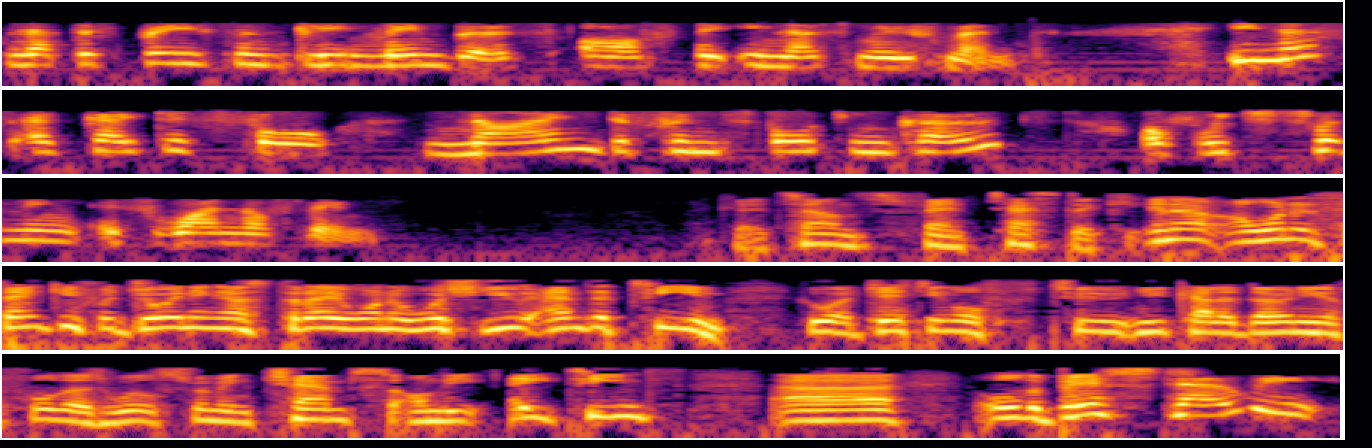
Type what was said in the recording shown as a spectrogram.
that is presently members of the INAS movement. INAS caters for nine different sporting codes, of which swimming is one of them. Okay, it sounds fantastic. You know, I want to thank you for joining us today. I want to wish you and the team who are jetting off to New Caledonia for those World Swimming Champs on the 18th uh, all the best. No, we,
